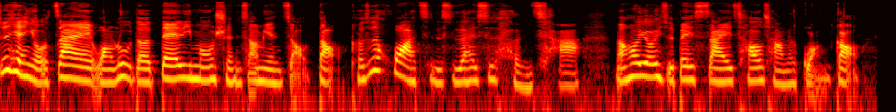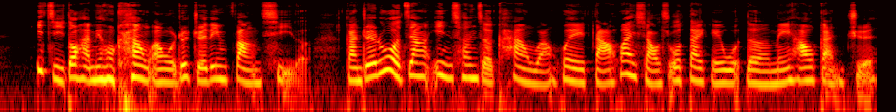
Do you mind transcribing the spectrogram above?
之前有在网络的 Daily Motion 上面找到，可是画质实在是很差，然后又一直被塞超长的广告，一集都还没有 看完，我就决定放弃了。感觉如果这样硬撑着看完，会打坏小说带给我的美好感觉。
